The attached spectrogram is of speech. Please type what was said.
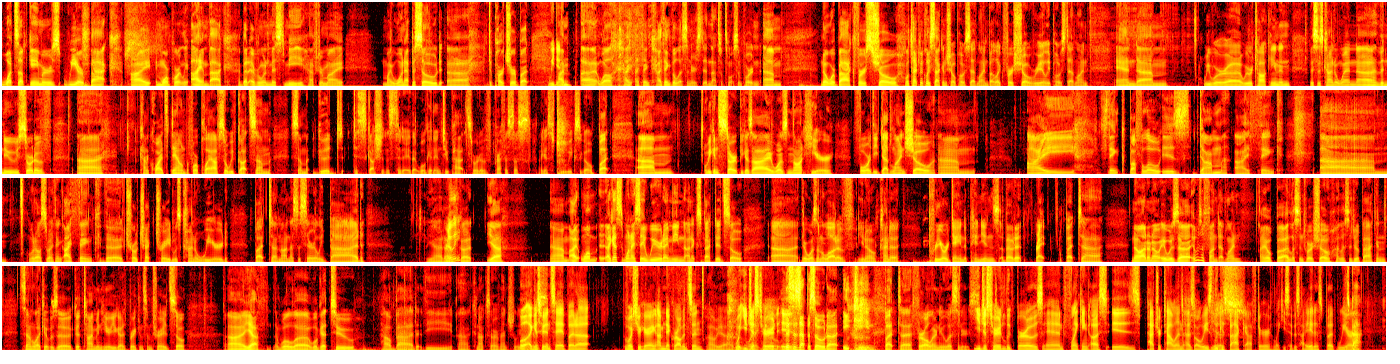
What's up, gamers? We are back. I, and more importantly, I am back. I bet everyone missed me after my my one episode uh, departure, but We didn't. I'm uh, well. I, I think I think the listeners did, and that's what's most important. Um, no, we're back. First show. Well, technically second show post deadline, but like first show really post deadline, and um, we were uh, we were talking, and this is kind of when uh, the news sort of uh, kind of quiets down before playoffs. So we've got some some good discussions today that we'll get into. Pat sort of prefaced us, I guess, two weeks ago, but um, we can start because I was not here for the deadline show. Um, I think Buffalo is dumb. I think. Um, what else do I think? I think the Trocheck trade was kind of weird, but uh, not necessarily bad. Yeah, Really? I've got yeah. Um, I well, I guess when I say weird, I mean unexpected. So uh, there wasn't a lot of you know kind of preordained opinions about it. right. But uh, no, I don't know. It was uh, it was a fun deadline. I hope uh, I listened to our show. I listened to it back and it sounded like it was a good time in here. You guys breaking some trades. So uh, yeah, we'll uh, we'll get to how bad the uh, Canucks are eventually. Well, I guess we didn't say it, but uh, the voice you're hearing, I'm Nick Robinson. Oh yeah. I What you Way just heard go. is this is episode uh, 18, but uh, for all our new listeners. you just heard Luke Burrows, and flanking us is Patrick Talon, as always. Luke is Yes. back after, like he said, his hiatus, but we He's are back.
